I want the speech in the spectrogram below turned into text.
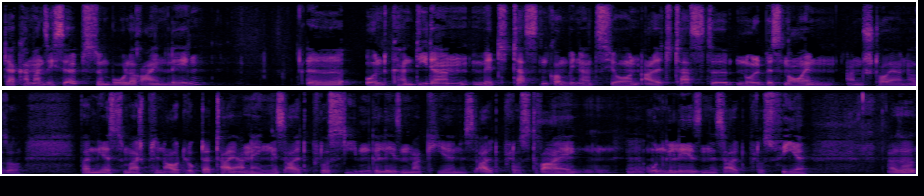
Da kann man sich selbst Symbole reinlegen äh, und kann die dann mit Tastenkombination Alt-Taste 0 bis 9 ansteuern. Also bei mir ist zum Beispiel in Outlook Datei anhängen ist Alt plus 7, gelesen markieren ist Alt plus 3, äh, ungelesen ist Alt plus 4. Also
